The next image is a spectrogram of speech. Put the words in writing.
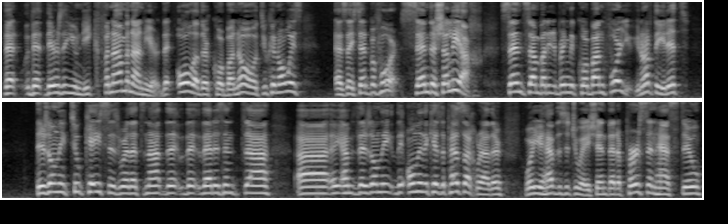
that, that there's a unique phenomenon here, that all other korbanot, you can always, as I said before, send a shaliach, send somebody to bring the korban for you. You don't have to eat it. There's only two cases where that's not the, that isn't. Uh, uh, um, there's only the only the case of Pesach rather where you have the situation that a person has to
